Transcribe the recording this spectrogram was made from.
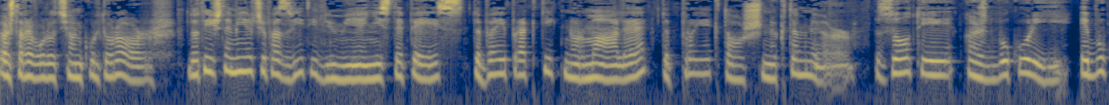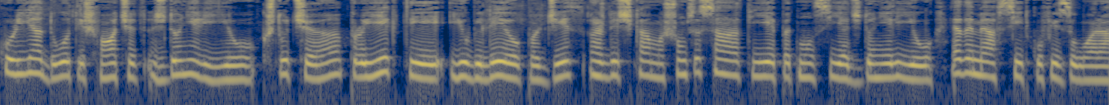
Është revolucion kulturor, Do të ishte mirë që pas vitit 2025 të bëhej praktikë normale të projektosh në këtë mënyrë. Zoti është bukuri, e bukuria duhet t'i shfaqet çdo njeriu, kështu që projekti Jubileu për gjithë është diçka më shumë sesa t'i jepet mundësia çdo njeriu, edhe me aftësi të kufizuara,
